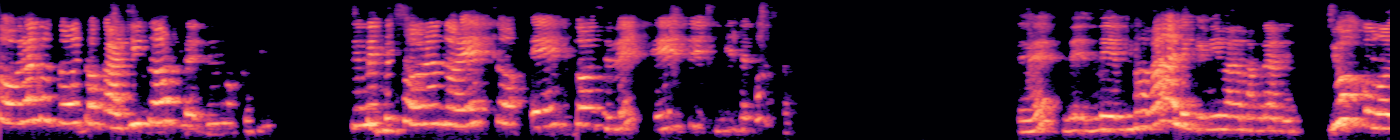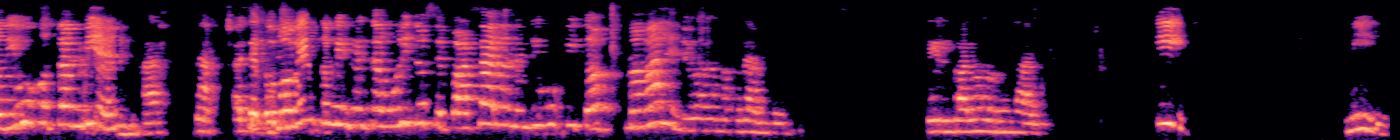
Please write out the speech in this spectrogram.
sobrando todos estos cachitos. le tengo que- Se me está sobrando esto, esto, ¿se ve? Este y esta cosa. ¿Se ve? Me, me, más vale que me iba a dar más grande. Yo como dibujo tan bien, hasta como ven que mis rectangulitos se pasaron el dibujito, mamá le me va a dar más grande el valor real. Y, miren,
